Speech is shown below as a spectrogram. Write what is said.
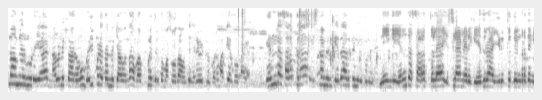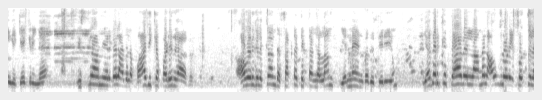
இஸ்லாமியர்களுடைய நலனுக்காகவும் வெளிப்படைத்தன்மைக்காகவும் தான் வக்பு திருத்த மசோதா வந்து நிறைவேற்றிருக்கணும் மத்திய அரசு சொல்றாங்க. எந்த சரத்துல இஸ்லாமியருக்கு எதிராக இருக்குன்னு நீங்க சொல்லுங்க. நீங்க எந்த சரத்துல இஸ்லாமியருக்கு எதிராக இருக்குதுன்றதை நீங்க கேக்குறீங்க? இஸ்லாமியர்கள் அதுல பாதிக்கப்படுகிறார்கள். அவர்களுக்கு அந்த சட்ட திட்டங்கள்லாம் என்ன என்பது தெரியும். எதற்கு தேவையில்லாமல் அவங்களுடைய சொத்துல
